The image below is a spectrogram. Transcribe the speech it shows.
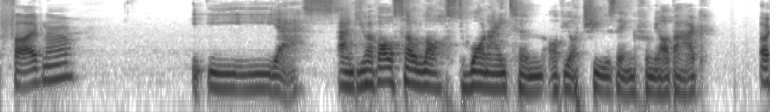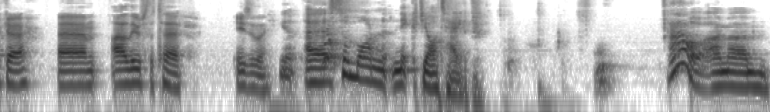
five now. Yes, and you have also lost one item of your choosing from your bag. Okay. Um, I'll lose the tape easily. Yeah. Uh, someone nicked your tape. Oh, I'm um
